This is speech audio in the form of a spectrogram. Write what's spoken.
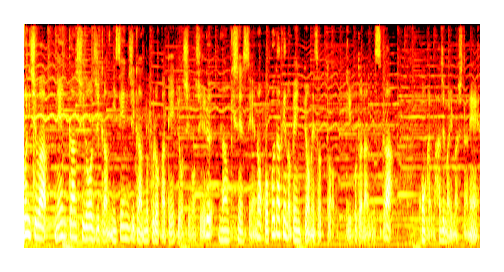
こんにちは。年間指導時間2000時間のプロ家庭教師が教える直木先生のここだけの勉強メソッドということなんですが、今回も始まりましたね。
